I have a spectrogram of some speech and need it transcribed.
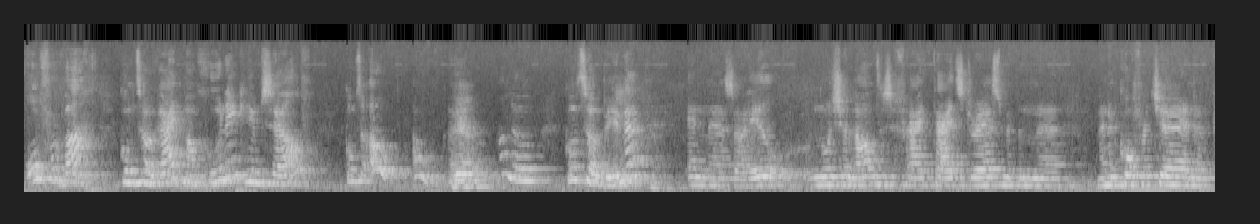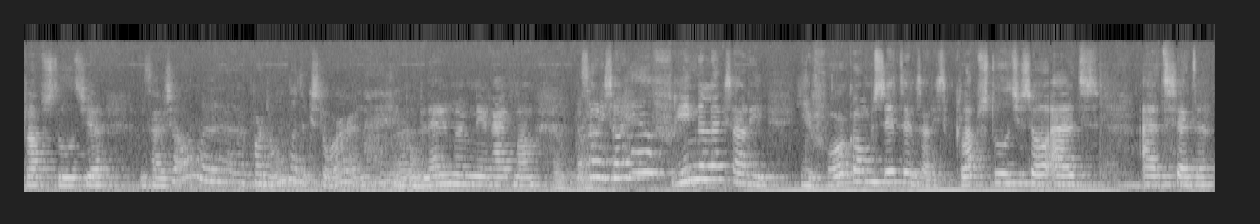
onverwacht, komt zo Rijkman Groening himself, komt zo, oh, oh, Ja. hallo, komt zo binnen. En zo heel nonchalant in zijn vrije tijdsdress met een, met een koffertje en een klapstoeltje. En dan zou hij zo, oh, eh, pardon dat ik stoor, nee, geen probleem eh, meneer Rijkman. Dan zou hij zo heel vriendelijk, zou hij hier voorkomen zitten en zou hij zijn klapstoeltje zo uit, uitzetten.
